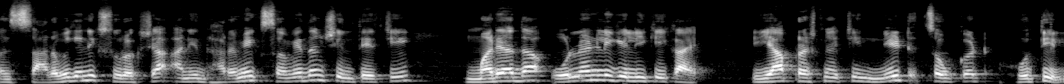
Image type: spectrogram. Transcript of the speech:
पण सार्वजनिक सुरक्षा आणि धार्मिक संवेदनशीलतेची मर्यादा ओलांडली गेली की काय या प्रश्नाची नीट चौकट होतील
